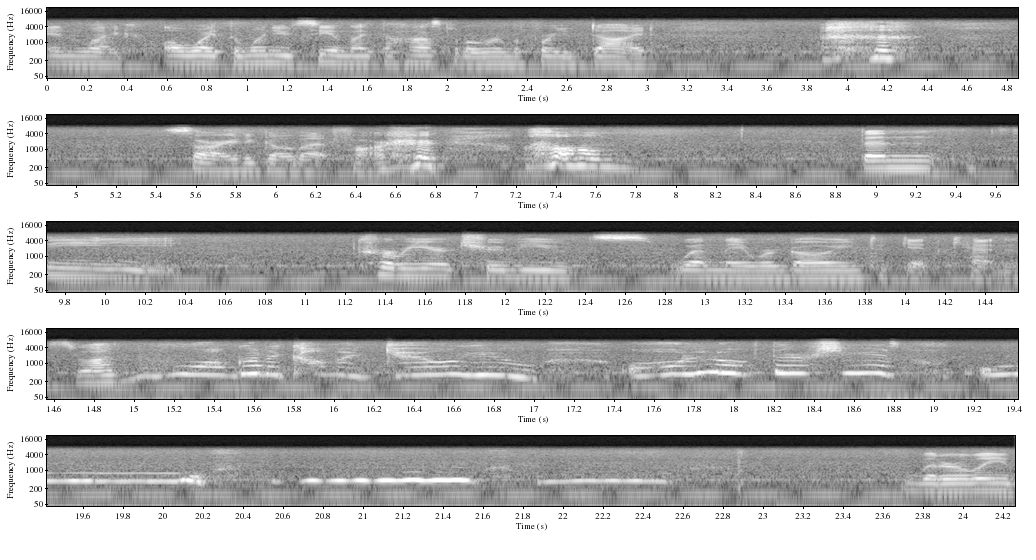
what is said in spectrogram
In like all white, the one you'd see in like the hospital room before you died. Sorry to go that far. um, then the career tributes when they were going to get Katniss. They're like, "Whoa, I'm gonna come and kill you! Oh, look, there she is! Oh, ooh, ooh." literally,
